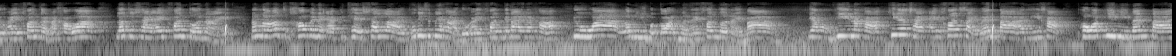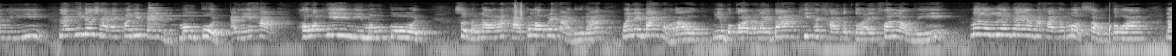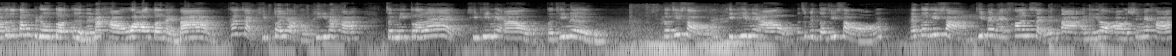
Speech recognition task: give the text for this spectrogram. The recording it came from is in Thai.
ดูไอคอนก่อนนะคะว่า เราจะใช้ไอคอนตัวไหน น้องๆอาจจะเข้าไปในแอปพลิเคชัน l ล n e เพื่อที่จะไปหาดูไอคอนก็ได้นะคะ ดูว่าเรามีอุปกรณ์เหมือนไอคอนตัวไหนบ้าง อย่างของพี่นะคะ พี่จะใช้ไอคอนใส่แว่นตาอันนี้ค่ะ เพราะว่าพี่มีแว่นตานี้ และพี่เลือกใช้ไอคอนที่เป็นมงกุฎอันนี้ค่ะ เพราะว่าพี่มีมงกุฎส่วนน้องๆ นะคะ ก็ลองไปหาดูนะ ว่าในบ้านของเรามีอุปกรณ์อะไรบ้างที่คล้ายๆ กับตัวไอคอนเหล่านี้ เมื่อเราเลือกได้แล้วนะคะ ทั้งหมด 2 ตัว เราก็จะต้องไปดูตัวอื่นด้วยนะคะ ว่าเอาตัวไหนบ้าง ถ้าจากคลิปตัวอย่างของพี่นะคะ จะมีตัวแรกที่พี่ไม่เอา ตัวที่ 1 ตัวที่ 2 ที่พี่ไม่เอาก็จะเป็นตัวที่ 2 และตัวที่ 3 ที่เป็นไอคอนใส่แว่นตาอันนี้เราเอาใช่ไหมคะ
